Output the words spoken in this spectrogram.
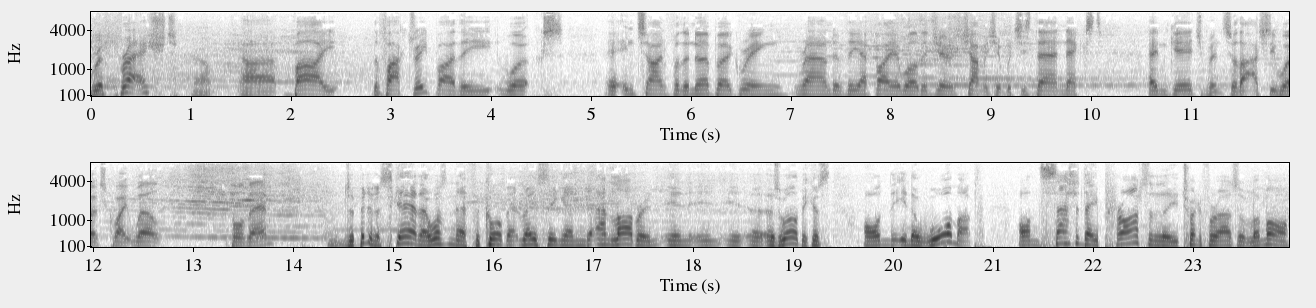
refreshed Yeah. Uh, by the factory, by the works, uh, in time for the Nürburgring round of the FIA World Endurance Championship, which is their next engagement. So that actually works quite well for them. There's a bit of a scare, though, wasn't there, for Corvette Racing and and Larbre in, in, in, uh, as well, because on the, in the warm up on Saturday prior to the 24 Hours of Le Mans,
